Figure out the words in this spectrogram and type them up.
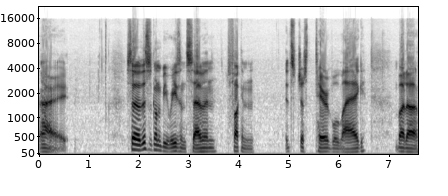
Alright. So this is gonna be reason seven. It's fucking it's just terrible lag. But uh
